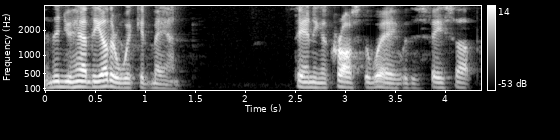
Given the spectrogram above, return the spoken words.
And then you had the other wicked man standing across the way with his face up.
